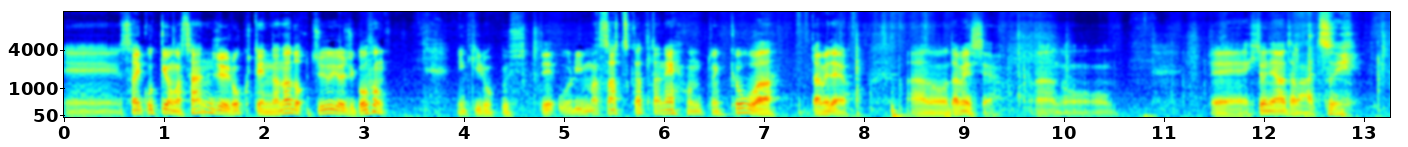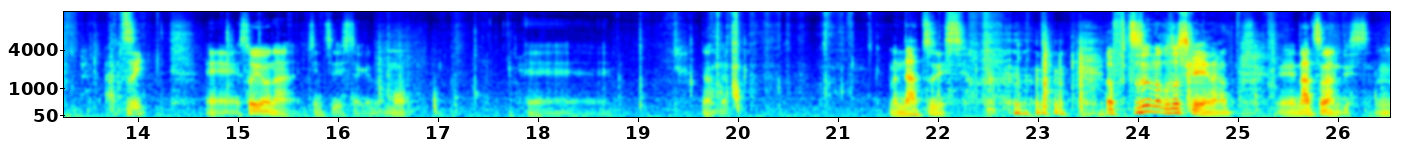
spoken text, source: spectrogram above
えー最高気温が36.7度、14時5分に記録しております。暑かったね。本当に今日はダメだよ。あの、ダメでしたよ。あの、えー人に会うたら暑い。暑い。えーそういうような一日でしたけども、えーなんだろう。まあ、夏ですよ。普通のことしか言えなかった。えー夏なんです。うん。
